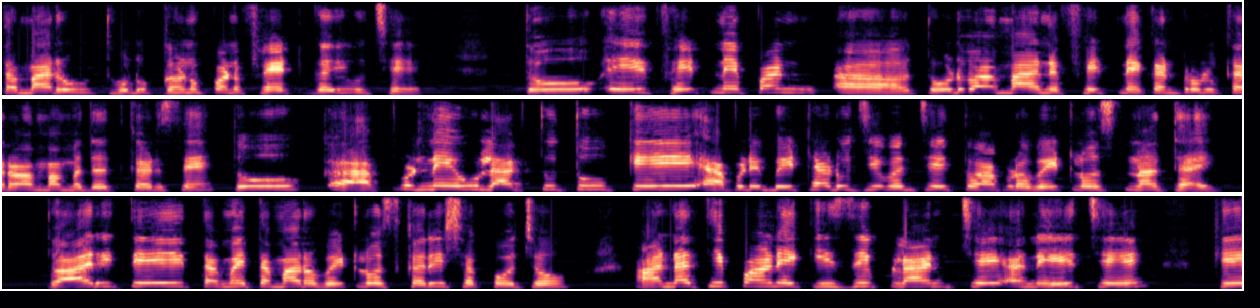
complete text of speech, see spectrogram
તમારું થોડું ઘણું પણ ફેટ ગયું છે તો એ ફેટને પણ તોડવામાં અને ફેટને કંટ્રોલ કરવામાં મદદ કરશે. તો આપણને એવું લાગતું હતું કે આપણે બેઠાડું જીવન છે તો આપણો વેટ લોસ ન થાય. તો આ રીતે તમે તમારો વેટ લોસ કરી શકો છો. આનાથી પણ એક ઇઝી પ્લાન છે અને એ છે કે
